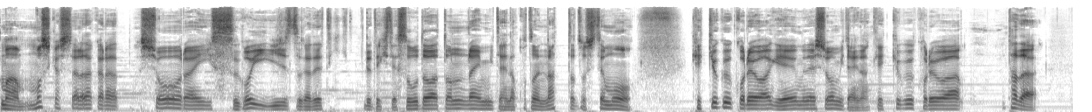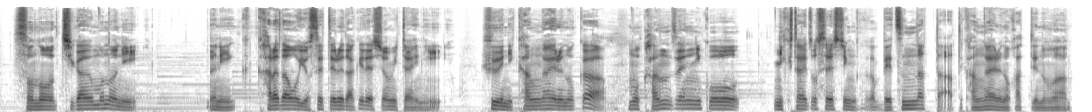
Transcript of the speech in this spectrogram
う、まあもしかしたらだから将来すごい技術が出てき出てきてソードアートオンラインみたいなことになったとしても結局これはゲームでしょみたいな、結局これはただその違うものに、何、体を寄せてるだけでしょみたいに、風に考えるのか、もう完全にこう、肉体と精神が別になったって考えるのかっていうのは、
